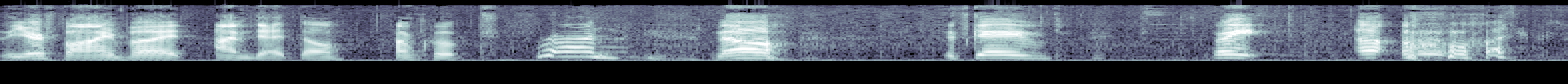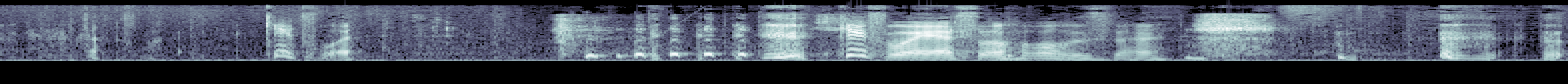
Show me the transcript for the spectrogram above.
you're fine, but I'm dead though. I'm cooked. Run! No. This game. Wait. Uh, what? ¿Qué fue? ¿Qué fue eso? What was that?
